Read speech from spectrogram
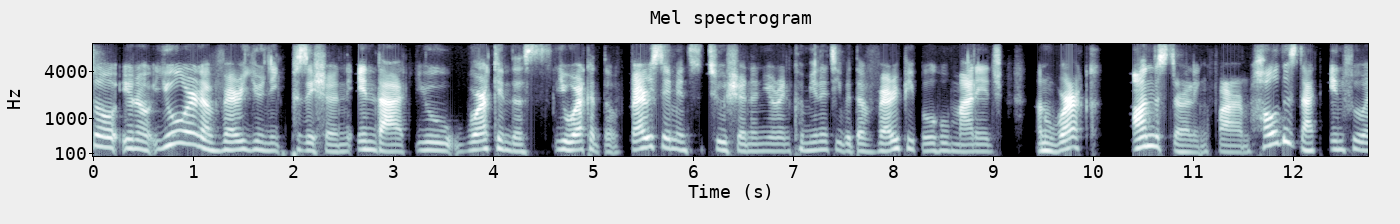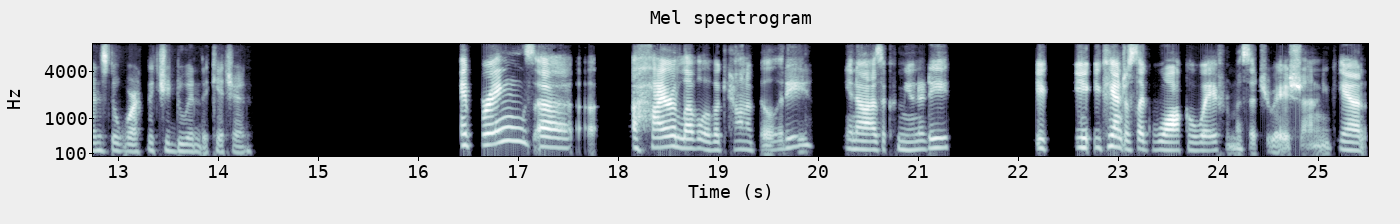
So, you know, you are in a very unique position in that you work in this, you work at the very same institution and you're in community with the very people who manage and work on the Sterling farm. How does that influence the work that you do in the kitchen? It brings a, a higher level of accountability, you know, as a community. You, you you can't just like walk away from a situation. You can't,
